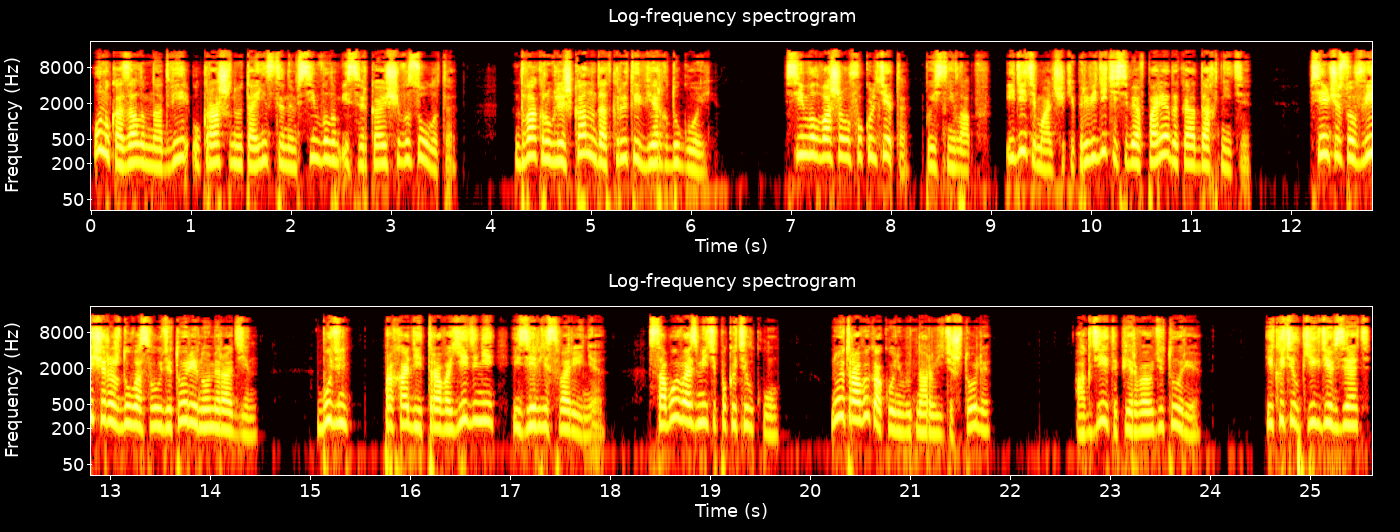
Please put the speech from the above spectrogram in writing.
он указал им на дверь, украшенную таинственным символом из сверкающего золота. Два кругляшка над открытой вверх дугой. — Символ вашего факультета, — пояснил Апф. — Идите, мальчики, приведите себя в порядок и отдохните. В семь часов вечера жду вас в аудитории номер один. Будем проходить травоедение и зелье сварения. С собой возьмите по котелку. Ну и травы какой-нибудь нарвите, что ли. —— А где эта первая аудитория? И котелки где взять?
